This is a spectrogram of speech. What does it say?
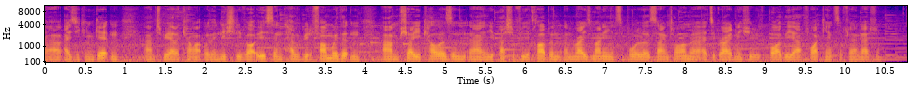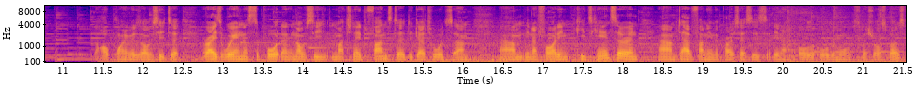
uh, as you can get, and um, to be able to come up with an initiative like this and have a bit of fun with it and um, show your colours and your passion for your club and, and, raise money and support it at the same time, it's a great initiative by the Fight Cancer Foundation. The whole point of it is obviously to raise awareness, support, and obviously much needed funds to, to go towards um, um, you know fighting kids' cancer and um, to have fun in the process is you know all, all the more special, I suppose.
